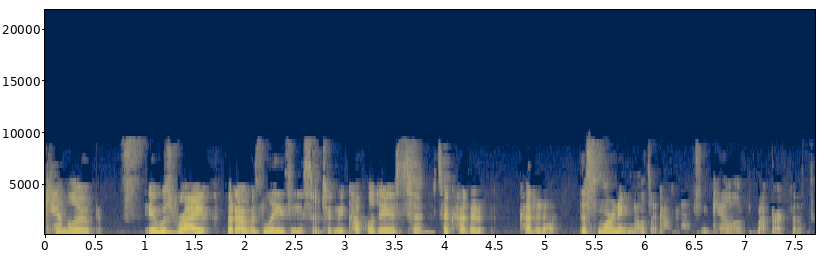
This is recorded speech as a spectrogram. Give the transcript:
cantaloupe. It was ripe, but I was lazy, so it took me a couple of days to, to cut it cut it up. This morning I was like, I'm gonna have some cantaloupe for my breakfast.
